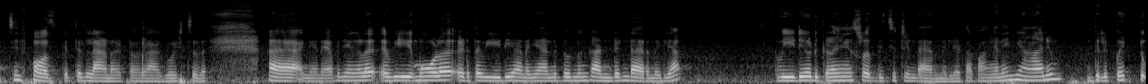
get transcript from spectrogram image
അച്ഛൻ ഹോസ്പിറ്റലിലാണ് കേട്ടോ അത് ആഘോഷിച്ചത്. അങ്ങനെ. അപ്പോൾ ഞങ്ങൾ മോൾ എടുത്ത വീഡിയോ ആണ്. ഞാനിതൊന്നും കണ്ടിട്ടുണ്ടായിരുന്നില്ല. വീഡിയോ എടുക്കണം ഞാൻ ശ്രദ്ധിച്ചിട്ടുണ്ടായിരുന്നില്ല കേട്ടോ. അപ്പോൾ അങ്ങനെ ഞാനും ഇതിൽ പെട്ടു.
